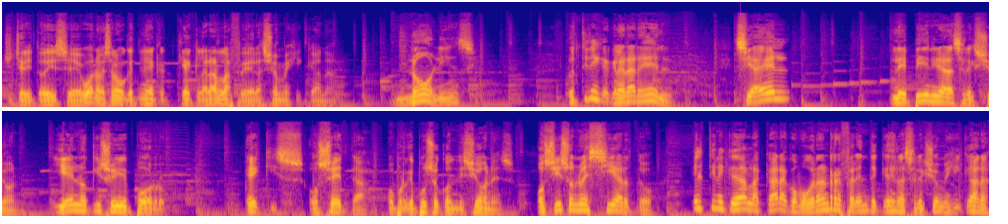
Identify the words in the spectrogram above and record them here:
Chicharito dice, bueno, es algo que tiene que- que aclarar la Federación Mexicana. No, Lindsay. Lo tiene que aclarar él. Si a él le piden ir a la selección y él no quiso ir por X o Z o porque puso condiciones, o si eso no es cierto, él tiene que dar la cara como gran referente que es la selección mexicana.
